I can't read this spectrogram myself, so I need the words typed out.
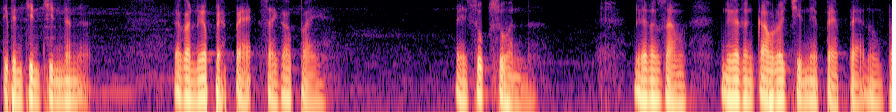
ที่เป็นชิ้นชิ้นนั้นแล้วก็เนื้อแปะๆใส่เข้าไป ในสุกส่วน เนื้อทั้งสามเนื้อทั้งเก้าร้อยชิ้นเนี่ยแปะๆลงไป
